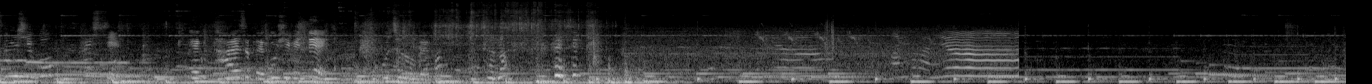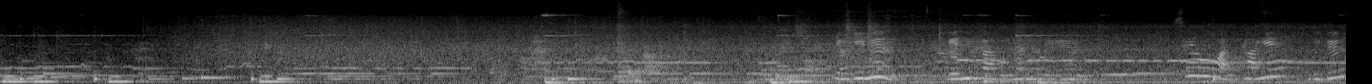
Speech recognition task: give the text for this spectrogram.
35 80 100, 다 해서 150인데 5,500원? 2,000원? 안녕 안녕 여기는 메뉴가 뭐냐면은 완탕에 누들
